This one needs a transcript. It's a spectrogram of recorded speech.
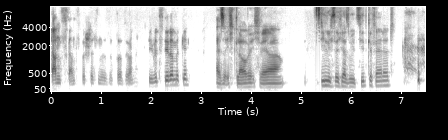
Ganz, ganz beschissene Situation. Wie wird es dir damit gehen? Also ich glaube, ich wäre ziemlich sicher suizidgefährdet.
